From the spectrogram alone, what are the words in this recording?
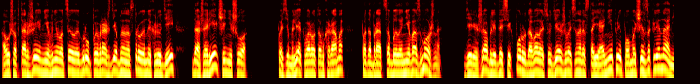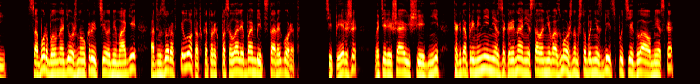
а уж о вторжении в него целой группы враждебно настроенных людей даже речи не шло. По земле к воротам храма подобраться было невозможно. Дирижабли до сих пор удавалось удерживать на расстоянии при помощи заклинаний — Собор был надежно укрыт силами магии от взоров пилотов, которых посылали бомбить старый город. Теперь же, в эти решающие дни, когда применение заклинаний стало невозможным, чтобы не сбить с пути Глаумеска,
